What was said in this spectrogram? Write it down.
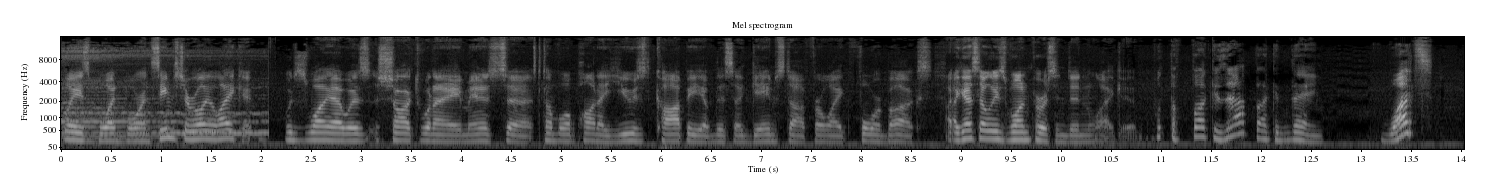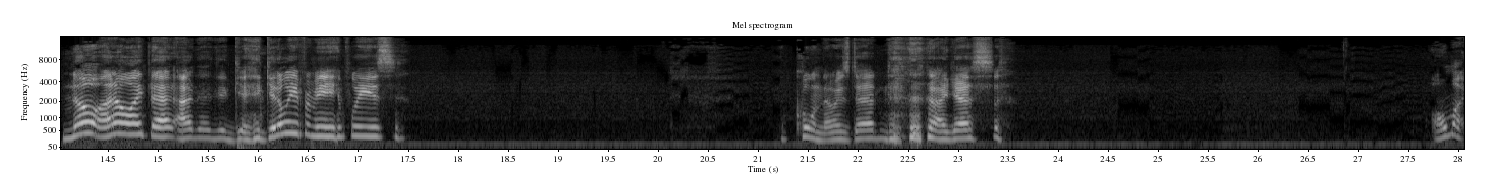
plays Bloodborne seems to really like it. Which is why I was shocked when I managed to stumble upon a used copy of this at GameStop for like four bucks. I guess at least one person didn't like it. What the fuck is that fucking thing? What? No, I don't like that. I, get, get away from me, please. Cool, now he's dead, I guess. Oh my,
